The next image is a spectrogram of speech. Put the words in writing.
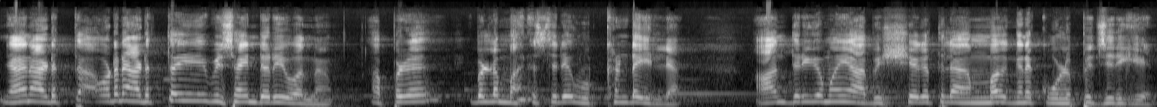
ഞാൻ അടുത്ത ഉടനെ അടുത്ത ഈ വിസ ഇന്റർവ്യൂ വന്ന്. അപ്പോൾ ഇവളുടെ മനസ്സിൽ ഉത്കണ്ഠയില്ല. ആന്തരികമായ അഭിഷേകത്തിൽ അമ്മ ഇങ്ങനെ കുളിപ്പിച്ചിരിക്കുകയാണ്.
